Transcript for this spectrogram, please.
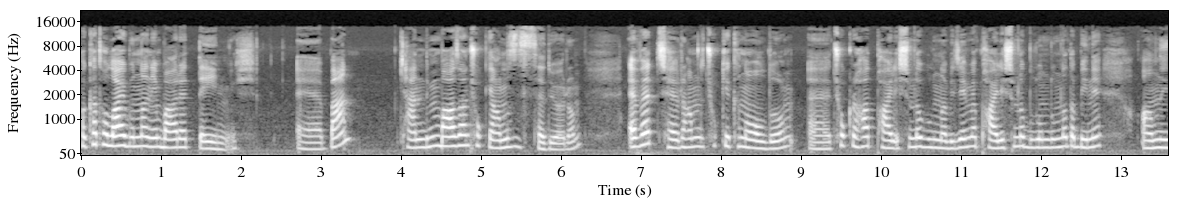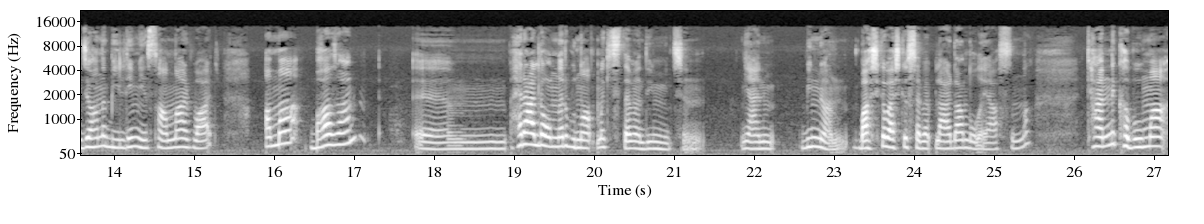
Fakat olay bundan ibaret değilmiş. E, ben kendimi bazen çok yalnız hissediyorum Evet çevremde çok yakın olduğum, e, çok rahat paylaşımda bulunabileceğim ve paylaşımda bulunduğumda da beni anlayacağını bildiğim insanlar var. Ama bazen e, herhalde onları bunaltmak istemediğim için yani bilmiyorum başka başka sebeplerden dolayı aslında kendi kabuğuma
